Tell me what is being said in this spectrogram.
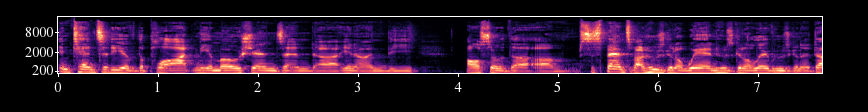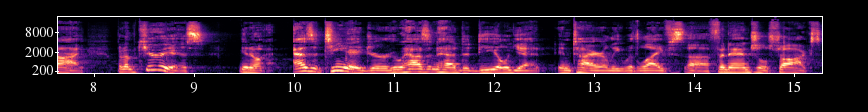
intensity of the plot and the emotions, and uh, you know, and the also the um, suspense about who's going to win, who's going to live, who's going to die. But I'm curious, you know, as a teenager who hasn't had to deal yet entirely with life's uh, financial shocks,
